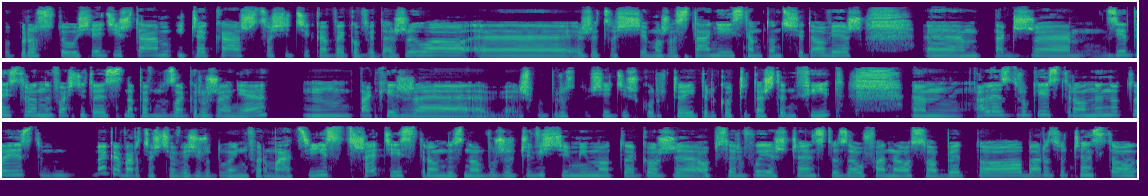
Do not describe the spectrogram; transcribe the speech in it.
po prostu siedzisz tam i czekasz, co się ciekawego wydarzyło, e, że coś się może stanie i stamtąd się dowiesz, także z jednej strony właśnie to jest na pewno zagrożenie, takie, że wiesz, po prostu siedzisz kurczę i tylko czytasz ten feed, ale z drugiej strony, no to jest mega wartościowe źródło informacji. Z trzeciej strony znowu, rzeczywiście mimo tego, że obserwujesz często zaufane osoby, to bardzo często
